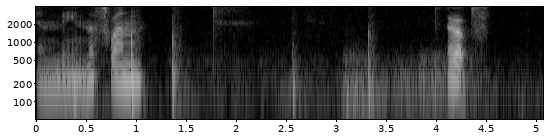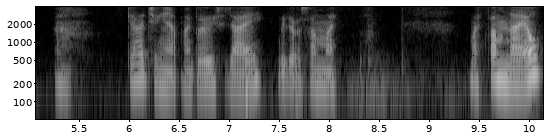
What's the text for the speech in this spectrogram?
And then this one. Oops. Oh gouging out my glue today, whether it's on my my thumbnail,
